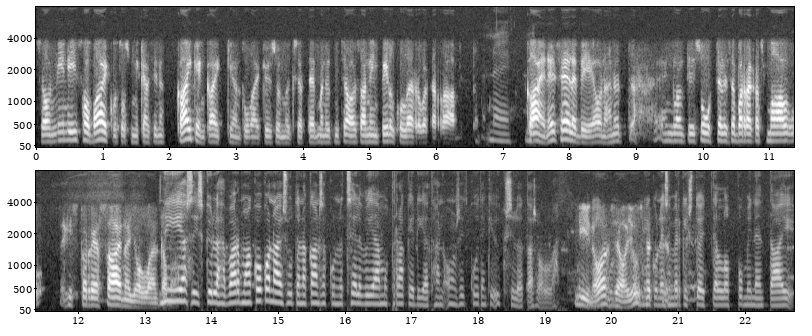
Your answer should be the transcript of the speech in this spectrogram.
se on niin iso vaikutus, mikä siinä kaiken kaikkiaan tulee kysymyksiä, että en mä nyt mitään osaa niin pilkulle ruveta raamittamaan. Ne. Kai ne selviää. Onhan nyt Englanti suhteellisen varakas maa historiassa aina jollain tavalla. Niin ja siis kyllähän varmaan kokonaisuutena kansakunnat selviää, mutta tragediathan on sitten kuitenkin yksilötasolla. Niin on, niin se on just. Niin kuin että... esimerkiksi töiden loppuminen tai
